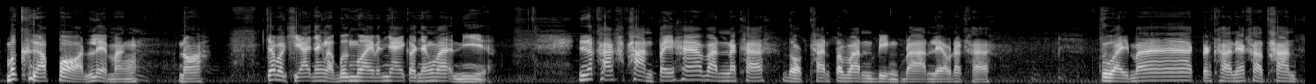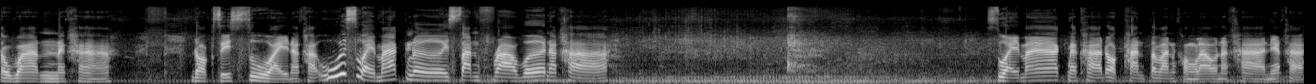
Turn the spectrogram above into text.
มะเขือปอดแหละมั้งเนาะเจ้าบะเขียยังหล่ะเบิ้องหน่วยมันใหญ่ก่อนยังว่านี่นี่นะคะ ผ่านไปห้าวันนะคะ ดอกทานตะวันเบ่งบานแล้วนะคะ สวยมากนะคะเนี่ยค่ะ ทานตะวันนะคะ ดอกสวยๆนะคะอุ้ยสวยมากเลย sunflower นะคะ สวยมากนะคะ ดอกทานตะวันของเรานะคะเนี่ยค่ะ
